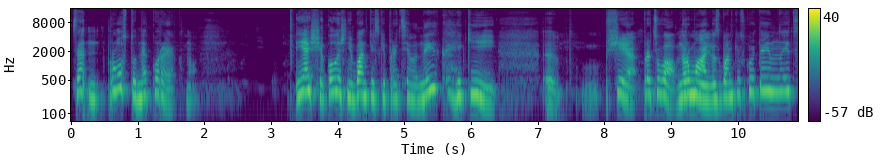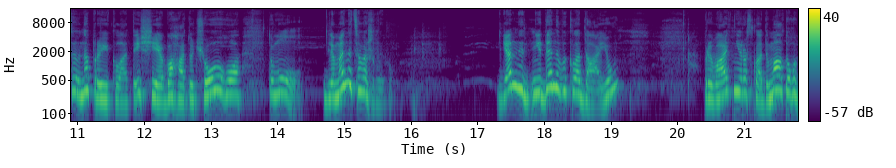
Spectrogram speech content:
Це просто некоректно. Я ще колишній банківський працівник, який е, ще працював нормально з банківською таємницею, наприклад, і ще багато чого. Тому для мене це важливо. Я ніде не викладаю приватні розклади. Мало того,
